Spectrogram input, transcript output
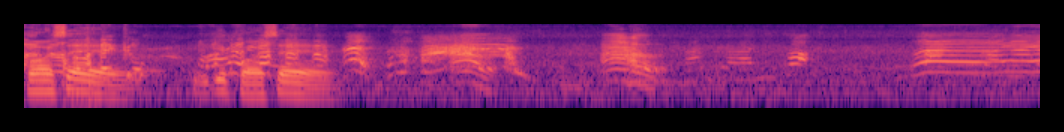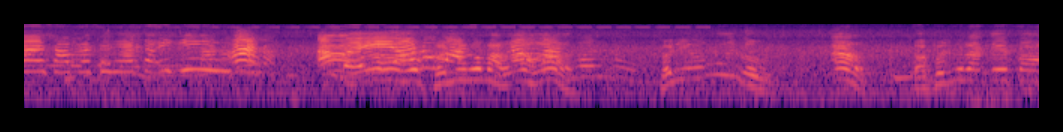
pose. Minky pose. Kau ni kau ni Ah, tapi kau nak kita.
